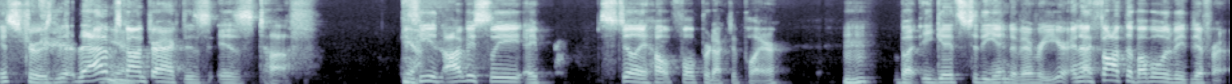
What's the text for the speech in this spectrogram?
It's true. The, the Adams Yeah. contract is is tough. 'Cause Yeah. He is obviously a still a helpful, productive player, Mhm. but he gets to the end of every year. And I thought the bubble would be different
